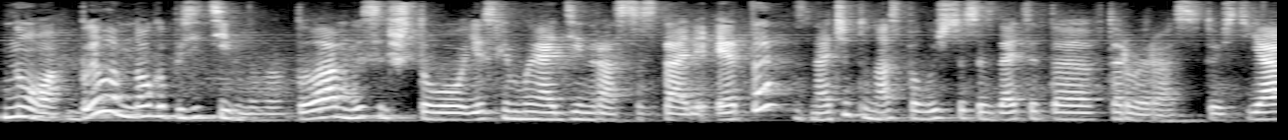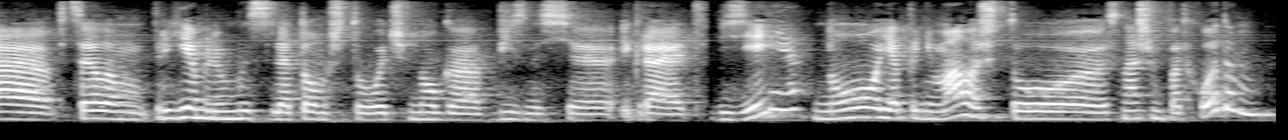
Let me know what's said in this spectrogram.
Но было много позитивного. Была мысль, что если мы один раз создали это, значит, у нас получится получится создать это второй раз. То есть я в целом приемлю мысль о том, что очень много в бизнесе играет везение, но я понимала, что с нашим подходом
